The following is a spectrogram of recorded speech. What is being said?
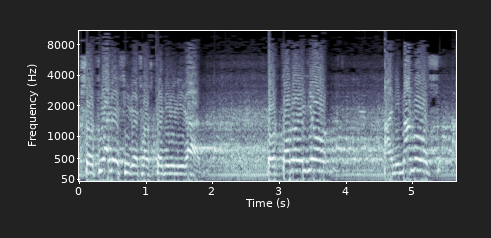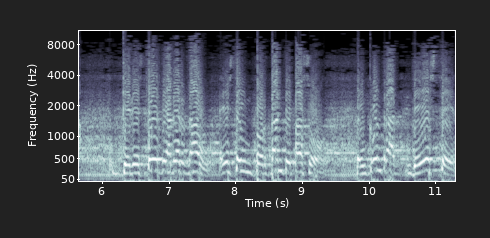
sociales y de sostenibilidad. Por todo ello, animamos que después de haber dado este importante paso en contra de este,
